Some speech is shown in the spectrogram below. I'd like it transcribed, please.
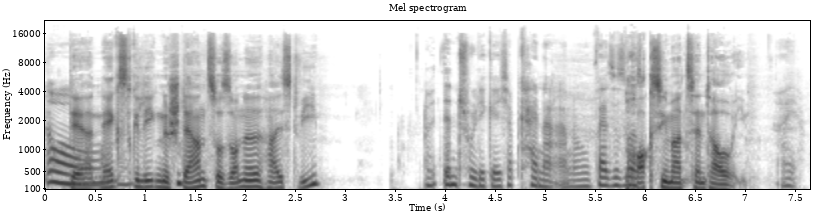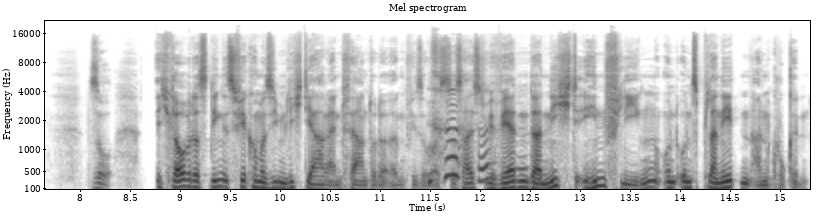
Oh. Der nächstgelegene Stern zur Sonne heißt wie? Entschuldige, ich habe keine Ahnung. Weil so Proxima Centauri. Ah ja. So, ich glaube, das Ding ist 4,7 Lichtjahre entfernt oder irgendwie sowas. Das heißt, wir werden da nicht hinfliegen und uns Planeten angucken.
